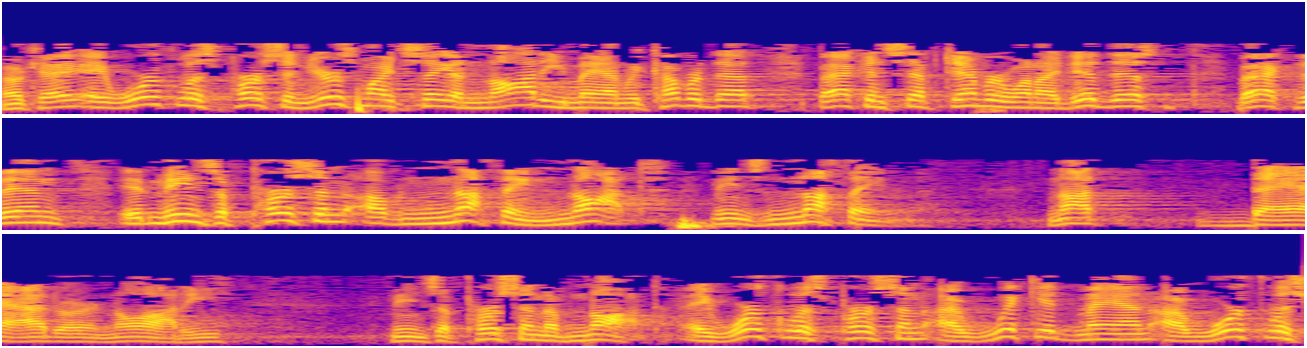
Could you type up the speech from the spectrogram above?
Okay, a worthless person. Yours might say a naughty man. We covered that back in September when I did this. Back then, it means a person of nothing. Not means nothing. Not bad or naughty. Means a person of naught. A worthless person, a wicked man, a worthless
